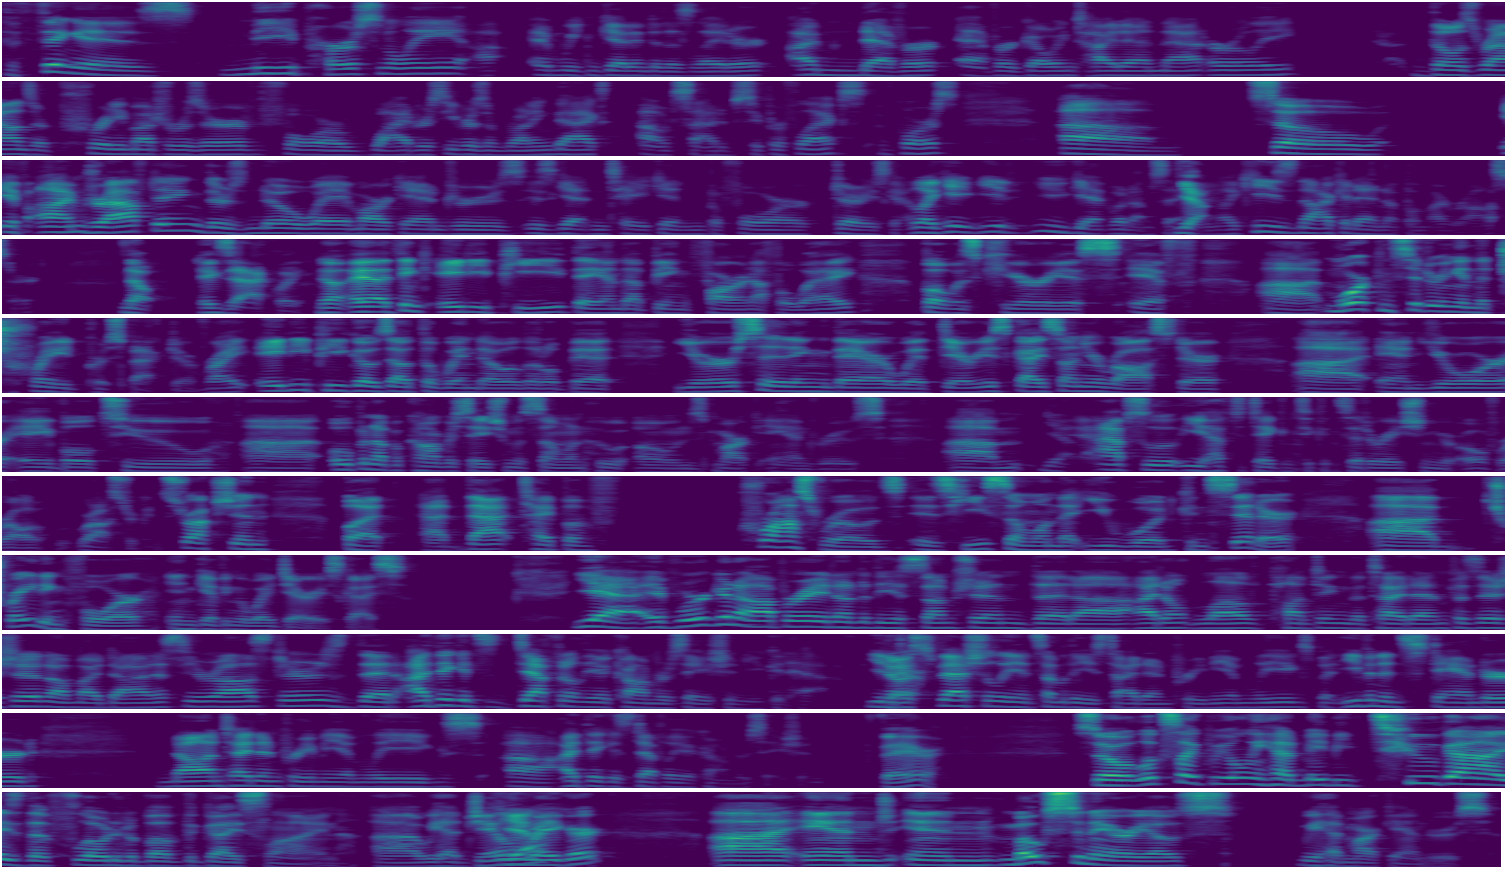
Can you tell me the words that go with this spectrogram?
the thing is, me personally, and we can get into this later, I'm never ever going tight end that early. Those rounds are pretty much reserved for wide receivers and running backs outside of Superflex, of course. Um, so if I'm drafting, there's no way Mark Andrews is getting taken before Darius. Like you, you, you get what I'm saying. Yeah. Like he's not going to end up on my roster. No, exactly. No, I I think ADP they end up being far enough away, but was curious if uh, more considering in the trade perspective, right? ADP goes out the window a little bit. You're sitting there with Darius Guice on your roster, uh, and you're able to uh, open up a conversation with someone who owns Mark Andrews. Um, Yeah. absolutely, you have to take into consideration your overall roster construction, but at that type of crossroads, is he someone that you would consider uh, trading for in giving away Darius Guice? Yeah, if we're gonna operate under the assumption that uh, I don't love punting the tight end position on my dynasty rosters, then I think it's definitely a conversation you could have. You know, especially in some of these tight end premium leagues, but even in standard non-tight end premium leagues, uh, I think it's definitely a conversation. Fair. So it looks like we only had maybe two guys that floated above the Guice line. Uh, we had Jalen Yeah. Reagor, uh, and in most scenarios, we had Mark Andrews.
